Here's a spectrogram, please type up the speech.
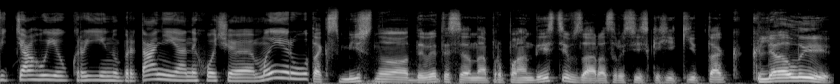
відтягує Україну, Британія не хоче миру. Так смішно дивитися на пропагандистів зараз російських, які так кляли.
